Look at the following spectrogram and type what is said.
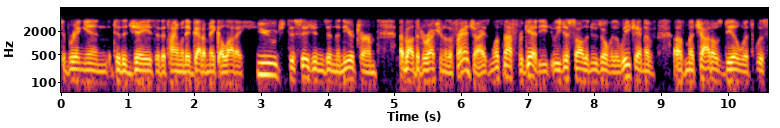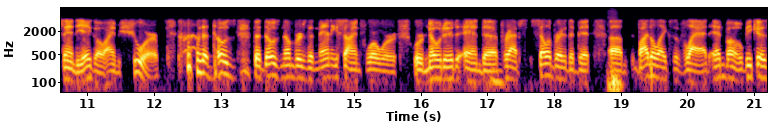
to bring in to the Jays at a time when they've got to make a lot of huge decisions in the near term about the direction of the franchise. And let's not forget, we just saw the news over the weekend of of Machado's deal with with San Diego. I'm sure that those that those numbers that Manny signed for were were noted and uh, perhaps celebrated a bit uh, by the likes of Vlad and Bo because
